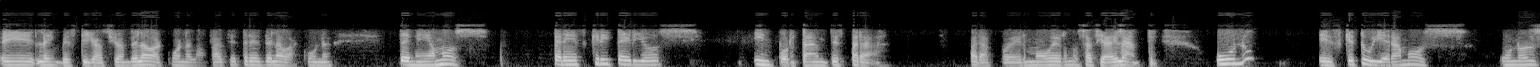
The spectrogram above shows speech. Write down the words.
eh, la investigación de la vacuna, la fase 3 de la vacuna, teníamos tres criterios importantes para, para poder movernos hacia adelante. Uno es que tuviéramos unos,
